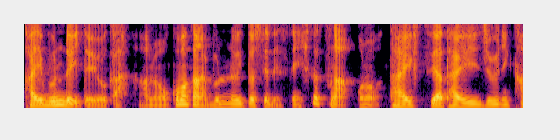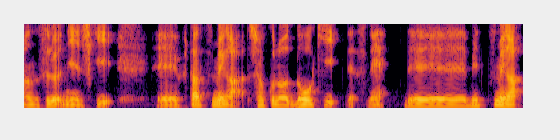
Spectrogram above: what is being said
解分類というか、あの、細かな分類としてですね、一つがこの体質や体重に関する認識、えー、二つ目が食の動機ですね。で、三つ目が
